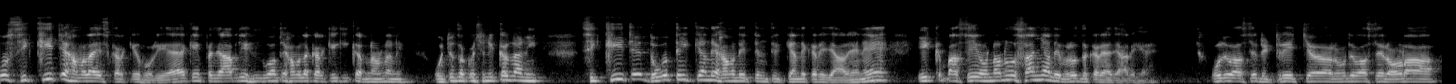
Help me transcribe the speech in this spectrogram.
ਉਹ ਸਿੱਖੀ ਤੇ ਹਮਲਾ ਇਸ ਕਰਕੇ ਹੋ ਰਿਹਾ ਹੈ ਕਿ ਪੰਜਾਬ ਦੇ ਹਿੰਦੂਆਂ ਤੇ ਹਮਲਾ ਕਰਕੇ ਕੀ ਕਰਨਾ ਉਹਨਾਂ ਨੇ? ਉਹ 'ਚੋਂ ਤਾਂ ਕੁਝ ਨਿਕਲਦਾ ਨਹੀਂ। ਸਿੱਖੀ ਤੇ ਦੋ ਤਰੀਕਿਆਂ ਦੇ ਹਮਲੇ ਤਿੰਨ ਤਰੀਕਿਆਂ ਦੇ ਕਰੇ ਜਾ ਰਹੇ ਨੇ। ਇੱਕ ਪਾਸੇ ਉਹਨਾਂ ਨੂੰ ਸਾਂਝਾਂ ਦੇ ਵਿਰੁੱਧ ਕਰਿਆ ਜਾ ਰਿਹਾ ਹੈ। ਉਹਦੇ ਵਾਸਤੇ ਲਿਟਰੇਚਰ ਉਹਦੇ ਵਾਸਤੇ ਰੌਲਾ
